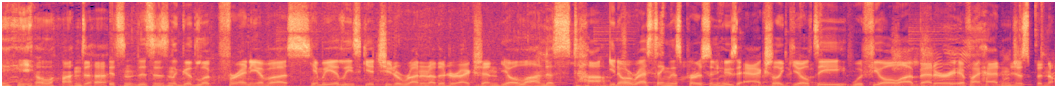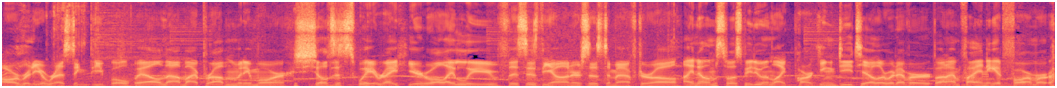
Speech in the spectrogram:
Yolanda, this isn't a good look for any of us. Can we at least get you to run another direction? Yolanda, stop. You know, arresting this person who's actually guilty would feel a lot better if I hadn't just been already arresting people. Well, not my problem anymore. She'll just wait right here while I leave. This is the honor system after all. I know I'm supposed to be doing like parking detail or whatever, but I'm finding it far more.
